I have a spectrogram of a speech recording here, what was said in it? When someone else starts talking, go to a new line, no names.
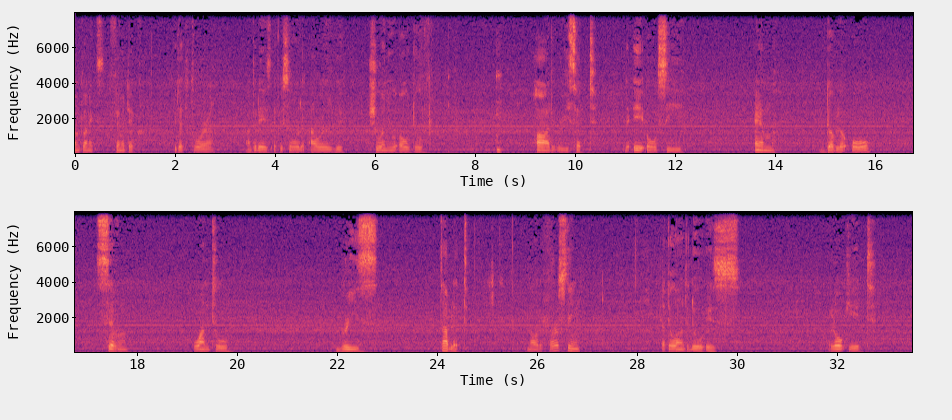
Photonics Femitech video tutorial. And today's episode I will be showing you how to hard reset the AOC MWO 712 Breeze tablet. Now the first thing that you want to do is locate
